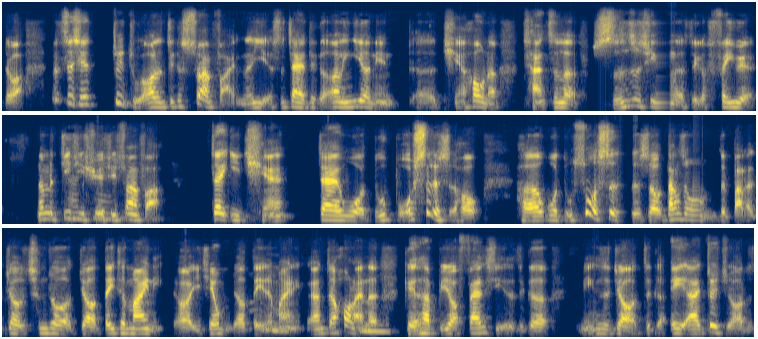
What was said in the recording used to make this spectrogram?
对吧？那这些最主要的这个算法呢，也是在这个二零一二年呃前后呢，产生了实质性的这个飞跃。那么机器学习算法在以前，在我读博士的时候和我读硕士的时候，当时我们都把它叫称作叫 data mining，啊，以前我们叫 data mining，然后在后来呢，给它比较 fancy 的这个名字叫这个 AI，最主要的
